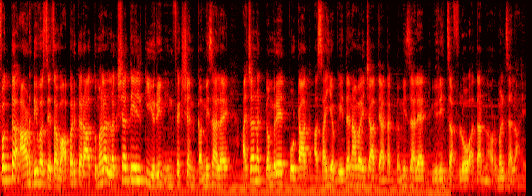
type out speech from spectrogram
फक्त आठ दिवस याचा वापर करा. तुम्हाला लक्षात येईल की युरिन इन्फेक्शन कमी झालंय. अचानक कमरेत पोटात असह्य वेदना व्हायच्या त्या आता कमी झाल्यात. युरिनचा फ्लो आता नॉर्मल झाला आहे.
